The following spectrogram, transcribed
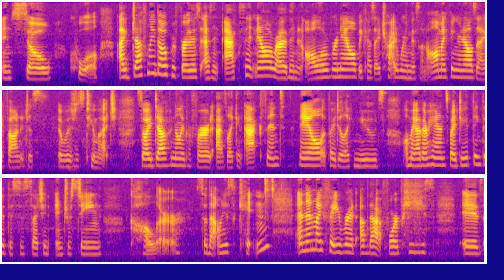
and so cool. I definitely though prefer this as an accent nail rather than an all over nail because I tried wearing this on all my fingernails and I found it just it was just too much. So I definitely prefer it as like an accent nail if I do like nudes on my other hands, but I do think that this is such an interesting color. So that one is Kitten. And then my favorite of that four piece is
